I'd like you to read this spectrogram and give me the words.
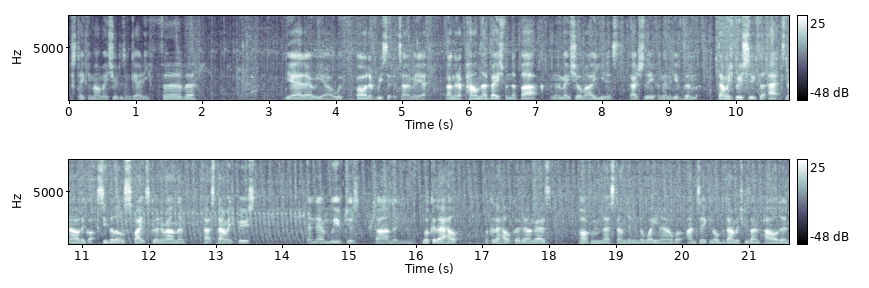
Just take him out, make sure he doesn't get any further. Yeah, there we go. We've, oh, they've reset the timer, yeah. I'm going to pound their base from the back. I'm going to make sure my units... Actually, I'm going to give them damage boost. So you click X now. They've got... See the little spikes going around them? That's damage boost. And then we've just... Bam, and look at their health. Look at their health go down, guys. Apart from they're standing in the way now, but I'm taking all the damage because I'm Paladin.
